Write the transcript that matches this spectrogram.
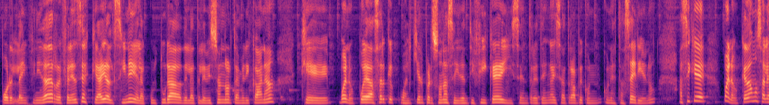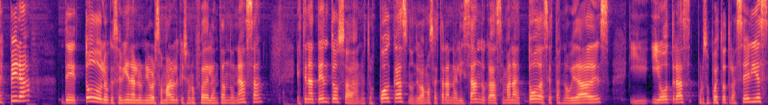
por la infinidad de referencias que hay al cine y a la cultura de la televisión norteamericana, que, bueno, puede hacer que cualquier persona se identifique y se entretenga y se atrape con, con esta serie, ¿no? Así que, bueno, quedamos a la espera de todo lo que se viene al universo Marvel que ya nos fue adelantando NASA. Estén atentos a nuestros podcasts, donde vamos a estar analizando cada semana todas estas novedades y, y otras, por supuesto, otras series.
